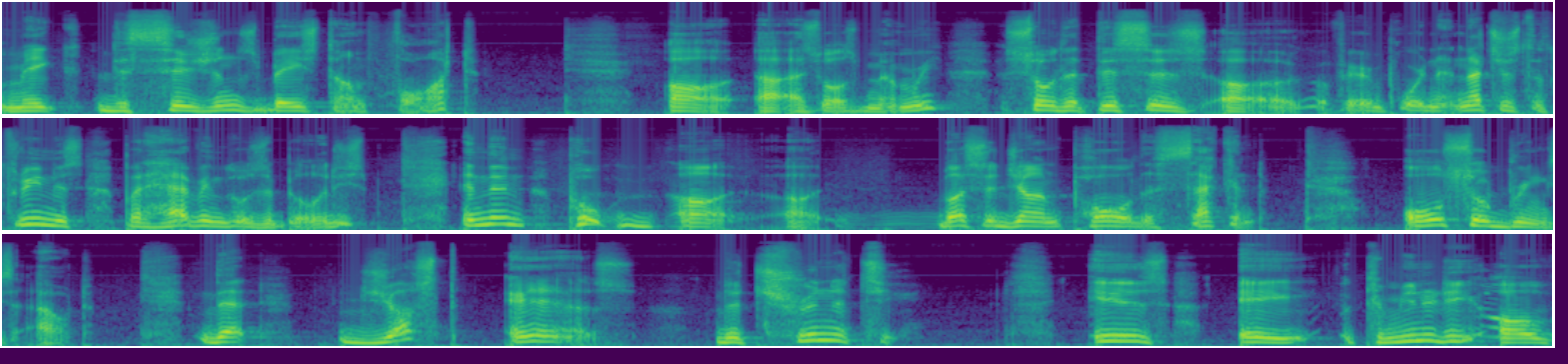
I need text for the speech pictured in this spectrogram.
make decisions based on thought. Uh, uh, as well as memory, so that this is uh, very important. Not just the threeness, but having those abilities. And then Pope uh, uh, Blessed John Paul II also brings out that just as the Trinity is a community of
